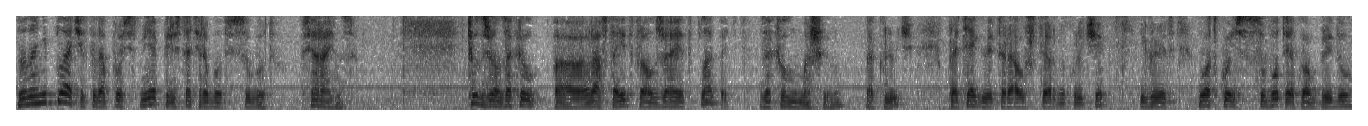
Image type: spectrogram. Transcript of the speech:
но она не плачет, когда просит меня перестать работать в субботу. Вся разница. Тут же он закрыл, а, Раф стоит, продолжает плакать, закрыл машину на ключ, протягивает Раву Штерну ключи и говорит, вот кончится суббота, я к вам приду,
